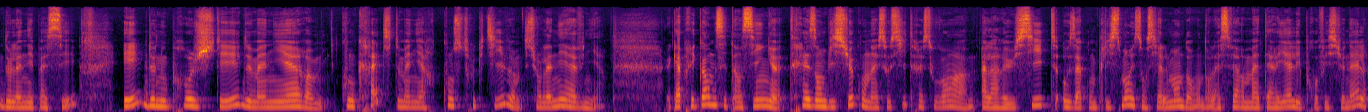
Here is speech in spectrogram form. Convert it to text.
de l'année passée et de nous projeter de manière euh, concrète, de manière constructive sur l'année à venir. Le Capricorne, c'est un signe très ambitieux qu'on associe très souvent à, la réussite, aux accomplissements, essentiellement dans, la sphère matérielle et professionnelle.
